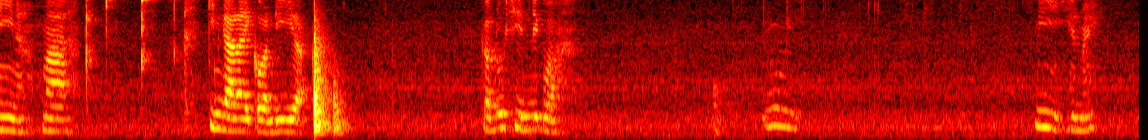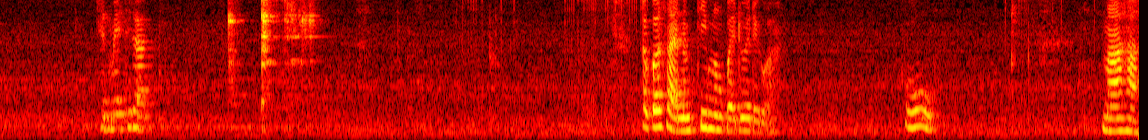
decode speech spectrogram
นี่นะมา กินกับอะไรก่อนดีอะ่ะ กับลูกชิ้นดีกว่าอุ้ย นี่เห็นไหม เห็นไหมที่รัก แล้วก็ใส่น้ำจิ้มลงไปด้วยดีกว่า อู้ มาค่ะ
